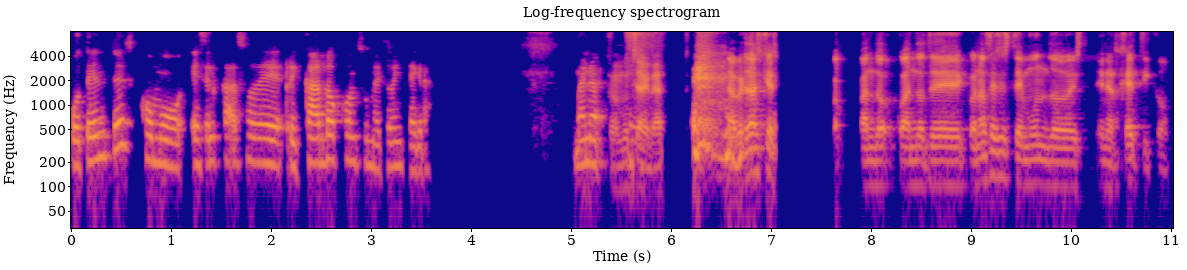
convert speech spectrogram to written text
potentes como es el caso de Ricardo con su método Integra. Bueno, pues muchas eh, gracias. La verdad es que cuando, cuando te conoces este mundo energético,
